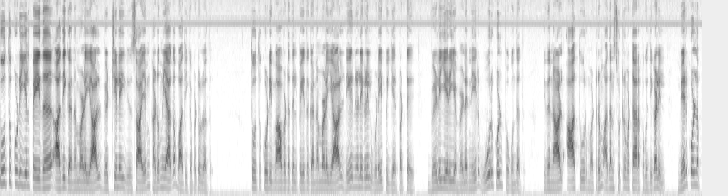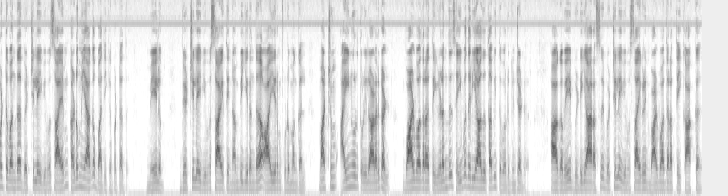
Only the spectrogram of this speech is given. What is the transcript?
தூத்துக்குடியில் பெய்த அதி கனமழையால் வெற்றிலை விவசாயம் கடுமையாக பாதிக்கப்பட்டுள்ளது. தூத்துக்குடி மாவட்டத்தில் பெய்த கனமழையால் நீர்நிலைகளில் உடைப்பு ஏற்பட்டு வெளியேறிய வெள்ளநீர் ஊருக்குள் புகுந்தது. இதனால் ஆத்தூர் மற்றும் அதன் சுற்றுவட்டார பகுதிகளில் மேற்கொள்ளப்பட்டு வந்த வெற்றிலை விவசாயம் கடுமையாக பாதிக்கப்பட்டது. மேலும் வெற்றிலை விவசாயத்தை நம்பியிருந்த ஆயிரம் குடும்பங்கள் மற்றும் ஐநூறு தொழிலாளர்கள் வாழ்வாதாரத்தை இழந்து செய்வதறியாது தவித்து வருகின்றனர். ஆகவே விடிய அரசு வெற்றிலை விவசாயிகளின் வாழ்வாதாரத்தை காக்க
